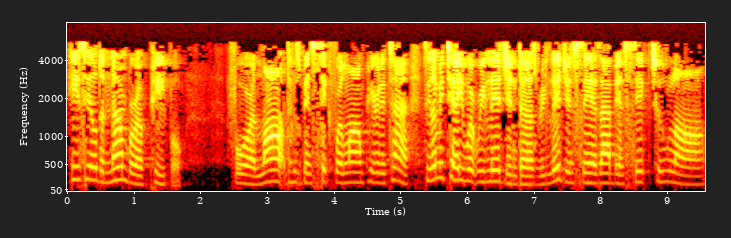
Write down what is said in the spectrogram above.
He's healed a number of people for a long who's been sick for a long period of time. See, let me tell you what religion does. Religion says I've been sick too long.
